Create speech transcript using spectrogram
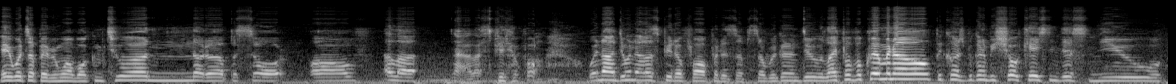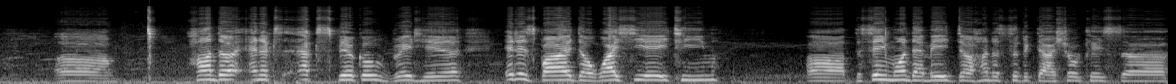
Hey, what's up everyone? Welcome to another episode of Ella... Nah, LSPDFR. We're not doing LSPDFR for this episode. We're gonna do Life of a Criminal because we're gonna be showcasing this new um, Honda NXX vehicle right here. It is by the YCA team. Uh, the same one that made the Honda Civic that I showcased uh,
